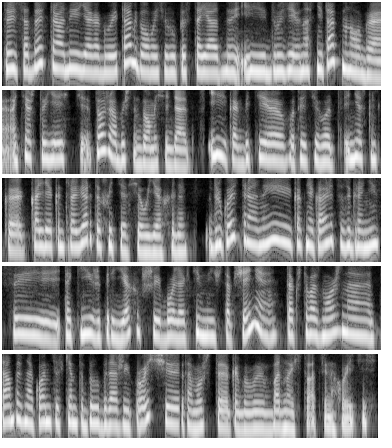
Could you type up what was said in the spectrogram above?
То есть, с одной стороны, я как бы и так дома сижу постоянно, и друзей у нас не так много, а те, что есть, тоже обычно дома сидят. И как бы те вот эти вот несколько коллег-интровертов, и те все уехали. С другой стороны, как мне кажется, за границей такие же переехавшие более активно ищут общение, так что, возможно, там познакомиться с кем-то было бы даже и проще, потому что как бы вы в одной ситуации находитесь.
